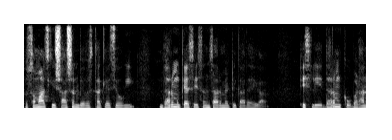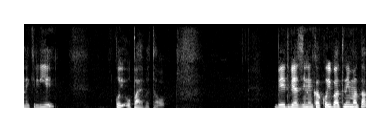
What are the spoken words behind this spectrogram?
तो समाज की शासन व्यवस्था कैसे होगी? धर्म कैसे संसार में टिका रहेगा? इसलिए धर्म को बढ़ाने के लिए कोई उपाय बताओ। वेद व्यास जी ने कहा, कोई बात नहीं माता।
